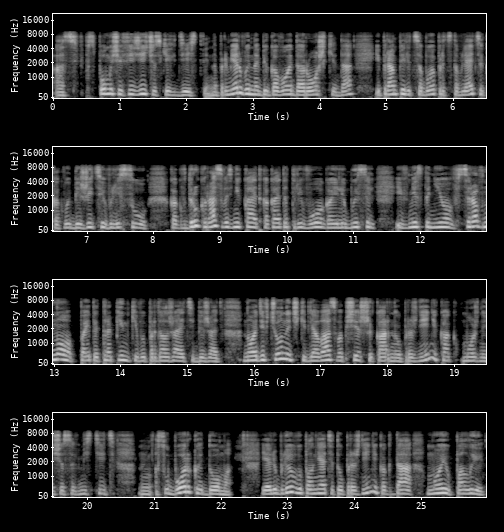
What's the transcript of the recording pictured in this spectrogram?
а, с, с помощью физических действий. Например, вы на беговой дорожке, да, и прямо перед собой представляете, как вы бежите в лесу, как вдруг раз возникает какая-то тревога или мысль, и вместо нее все равно по этой тропинке вы продолжаете бежать. Ну а девчоночки, для вас вообще шикарное упражнение, как можно еще совместить с уборкой дома. Я люблю выполнять это упражнение, когда мою полы.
